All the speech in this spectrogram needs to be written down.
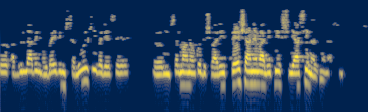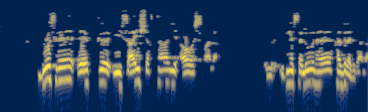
عبداللہ بن عبی بن سلول کی وجہ سے مسلمانوں کو دشواری پیش آنے والی تھی سیاسی نظم و نسم دوسرے، ایک عیسائی شخص تھا، یہ اوس والا۔ ابن سلول ہے، حضرت والا۔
